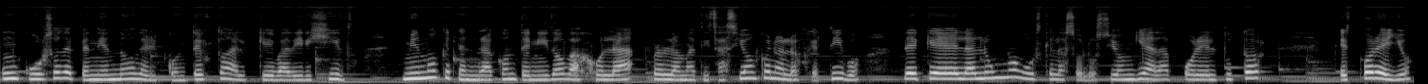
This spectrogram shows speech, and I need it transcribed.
un curso dependiendo del contexto al que va dirigido, mismo que tendrá contenido bajo la problematización con el objetivo de que el alumno busque la solución guiada por el tutor. Es por ello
